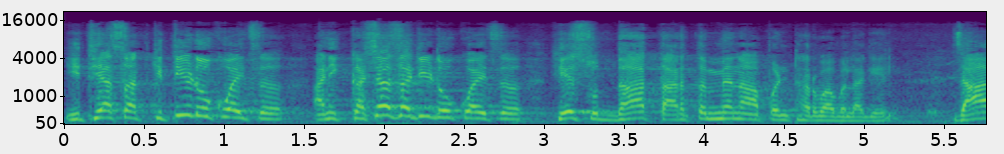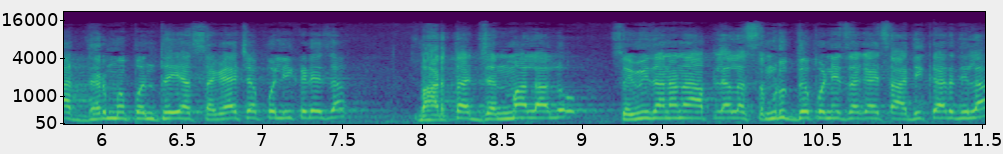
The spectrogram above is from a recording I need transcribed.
इतिहासात किती डोकवायचं आणि कशासाठी डोकवायचं हे सुद्धा तारतम्यानं आपण ठरवावं लागेल. जात धर्मपंथ या सगळ्याच्या पलीकडे जा. भारतात जन्माला आलो संविधानानं आपल्याला समृद्धपणे जगायचा अधिकार दिला.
